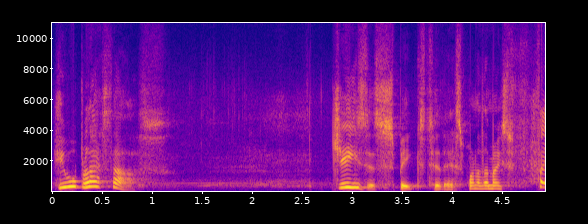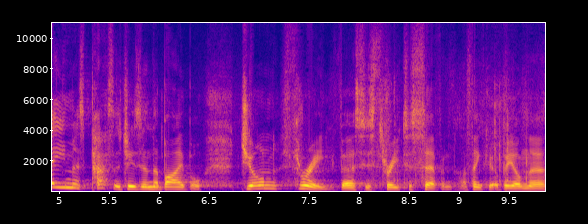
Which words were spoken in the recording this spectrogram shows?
He will bless us. Jesus speaks to this, one of the most famous passages in the Bible, John 3, verses 3 to 7. I think it'll be on the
